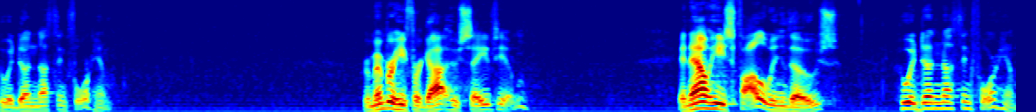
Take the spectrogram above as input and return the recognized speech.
who had done nothing for him. Remember, he forgot who saved him? And now he's following those who had done nothing for him.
